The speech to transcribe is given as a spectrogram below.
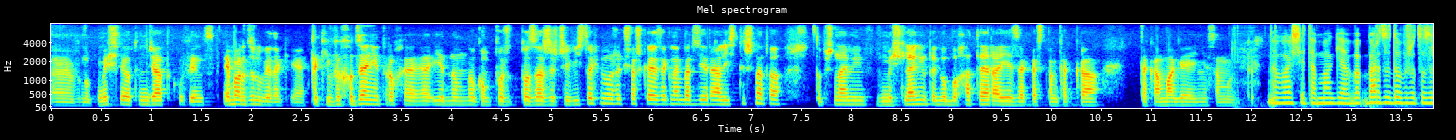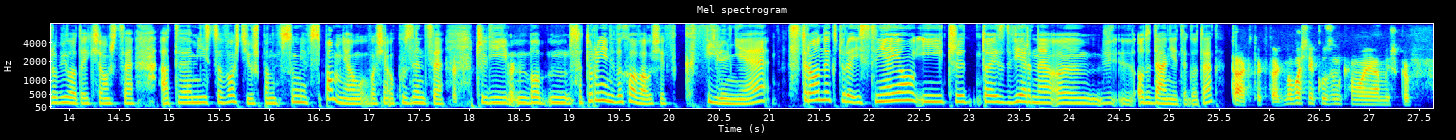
e, wnuk myśli o tym dziadku, więc ja bardzo lubię takie, takie wychodzenie trochę jedną nogą po, poza rzeczywistość. Mimo, że książka jest jak najbardziej realistyczna, to, to przynajmniej w myśleniu tego bohatera jest jakaś tam taka taka magia i niesamowitość. No właśnie, ta magia bardzo dobrze to zrobiło tej książce. A te miejscowości, już pan w sumie wspomniał właśnie o kuzynce, tak, czyli, tak. bo mm, Saturnin wychował się w Kwilnie. Strony, które istnieją i czy to jest wierne oddanie tego, tak? Tak, tak, tak. No właśnie kuzynka moja mieszka w,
